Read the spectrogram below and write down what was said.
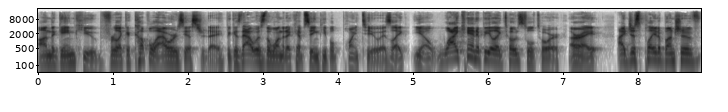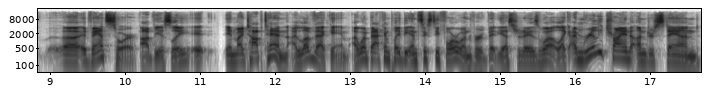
on the GameCube for like a couple hours yesterday, because that was the one that I kept seeing people point to as like, you know, why can't it be like Toadstool Tour? All right. I just played a bunch of uh, Advance Tour, obviously. It in my top 10. I love that game. I went back and played the N64 one for a bit yesterday as well. Like I'm really trying to understand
